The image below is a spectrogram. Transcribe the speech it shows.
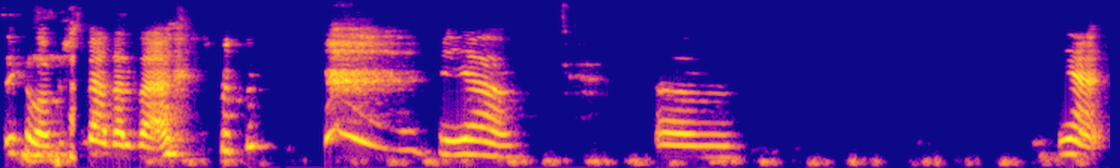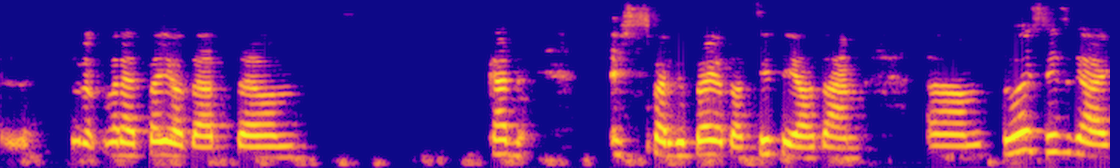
psihologu, kurš strādā ar bērnu. jā. Um, jā, tur varētu pajautāt, um, kad es vispār gribu pajautāt citu jautājumu. Um, to es izgāju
